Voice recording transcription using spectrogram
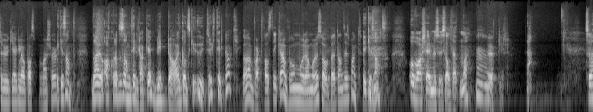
Tror ikke jeg klarer å passe på meg sjøl? Ikke sant? Da er jo akkurat det samme tiltaket blir da et ganske utrygt tiltak. Da er i hvert fall stikke av, for mora må jo sove på et eller annet tidspunkt. Ikke sant? Og hva skjer med suicidaliteten da? Øker. Ja. Så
